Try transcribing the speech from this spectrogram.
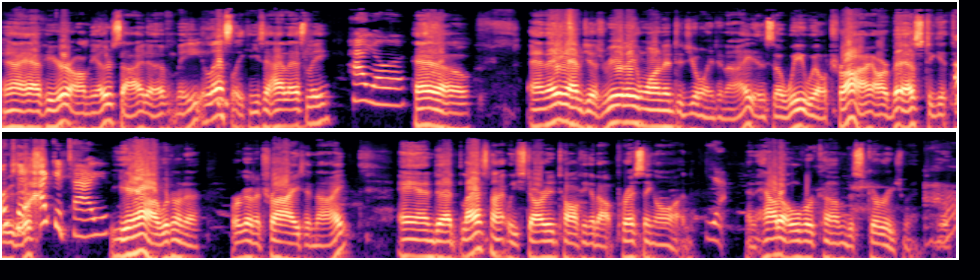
And I have here on the other side of me Leslie. Can you say hi, Leslie? Hello. Hello. And they have just really wanted to join tonight, and so we will try our best to get through Okay, this. I can tell you. Yeah, we're gonna we're gonna try tonight. And uh, last night we started talking about pressing on Yeah. and how to overcome discouragement, or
